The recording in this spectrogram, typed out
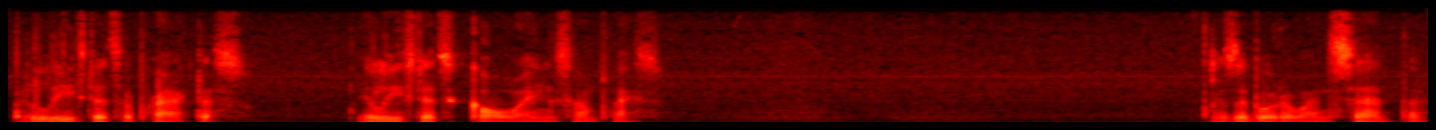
But at least it's a practice. At least it's going someplace. As the Buddha once said, the,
